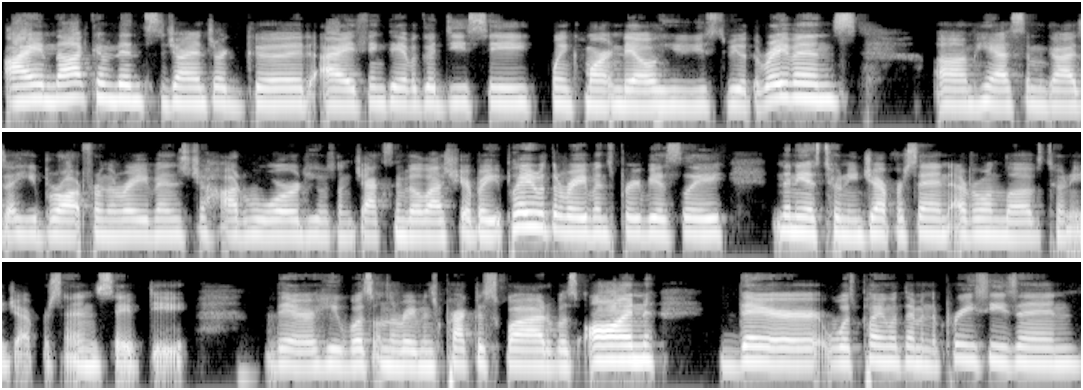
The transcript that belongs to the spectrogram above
I am not convinced the Giants are good. I think they have a good DC, Wink Martindale, who used to be with the Ravens. Um, he has some guys that he brought from the Ravens. Jihad Ward, he was on Jacksonville last year, but he played with the Ravens previously. And then he has Tony Jefferson. Everyone loves Tony Jefferson, safety. There, he was on the Ravens practice squad, was on there was playing with them in the preseason,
